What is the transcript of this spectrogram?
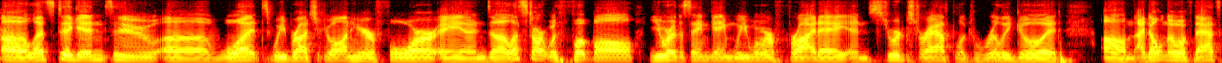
uh, let's dig into uh, what we brought you on here for, and uh, let's start with football. You were at the same game we were Friday, and Stuarts Draft looked really good. Um, I don't know if that's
